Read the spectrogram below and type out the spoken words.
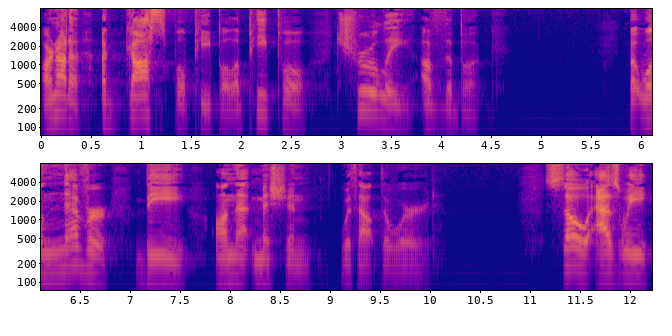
are not a, a gospel people, a people truly of the book. But will never be on that mission without the Word. So, as we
